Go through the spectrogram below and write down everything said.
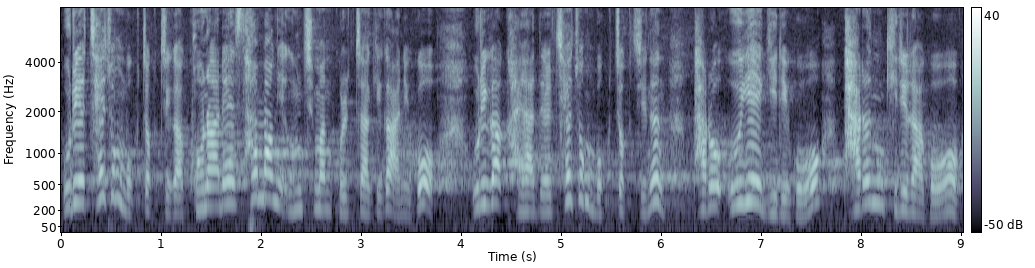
우리의 최종 목적지가 고난의 사망의 음침한 골짜기가 아니고 우리가 가야 될 최종 목적지는 바로 의의 길이고 바른 길이라고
